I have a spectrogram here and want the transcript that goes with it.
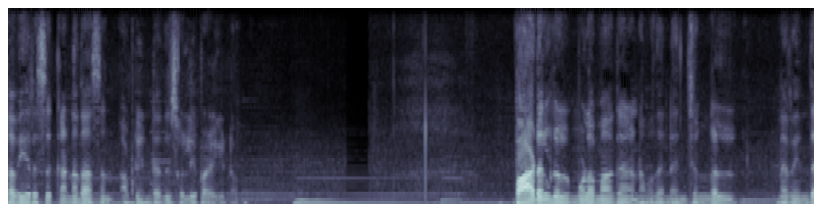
கவியரசு கண்ணதாசன் அப்படின்றது சொல்லி பழகிட்டோம். பாடல்கள் மூலமாக நமது நெஞ்சங்கள் நிறைந்த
